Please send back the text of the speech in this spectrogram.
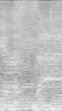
your side.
